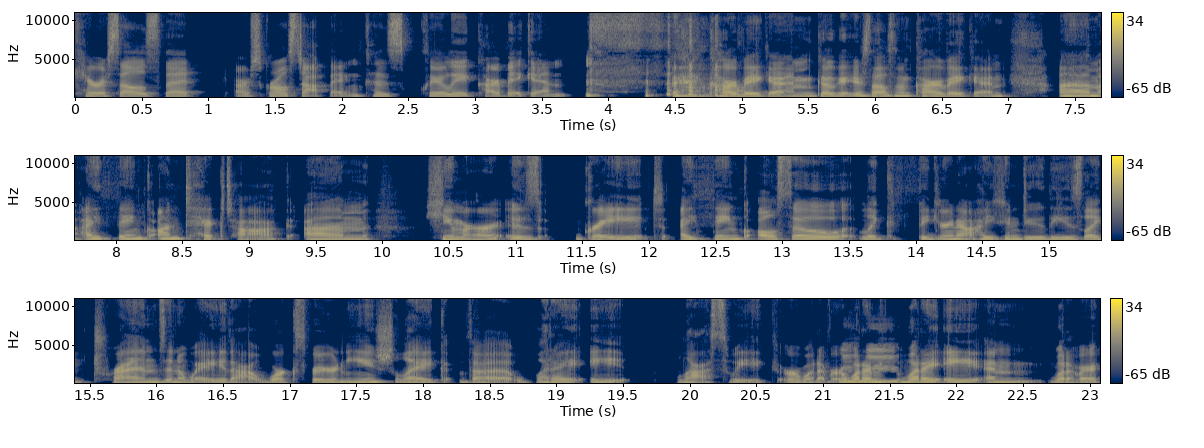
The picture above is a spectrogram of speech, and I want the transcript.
carousels that are scroll stopping? Because clearly, car bacon. car bacon. Go get yourself some car bacon. Um, I think on TikTok, um, humor is great. I think also like figuring out how you can do these like trends in a way that works for your niche, like the what I ate last week or whatever, mm-hmm. what I'm what I ate and whatever.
